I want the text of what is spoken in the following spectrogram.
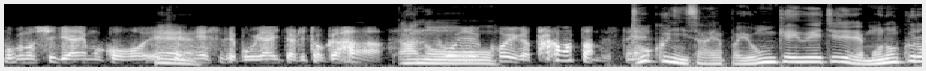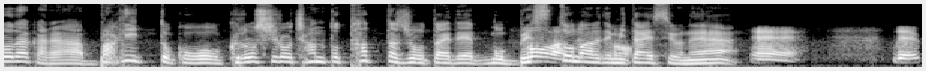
僕の知り合いもこう、ええ。SNS でぼやいたりとか、あのーそういう声が高まったんですね。特にさやっぱ 4KUHD でモノクロだからバキッとこう黒白ちゃんと立った状態でもうベストのあれで見たいですよね。ええ。で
